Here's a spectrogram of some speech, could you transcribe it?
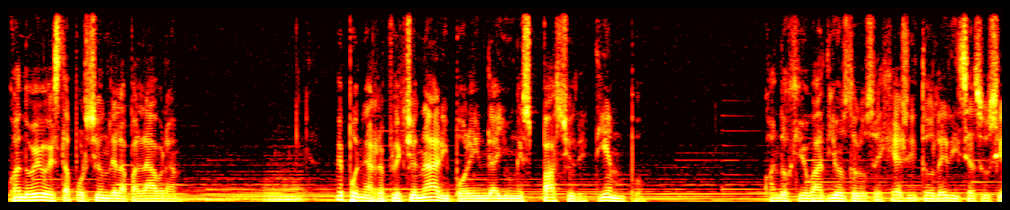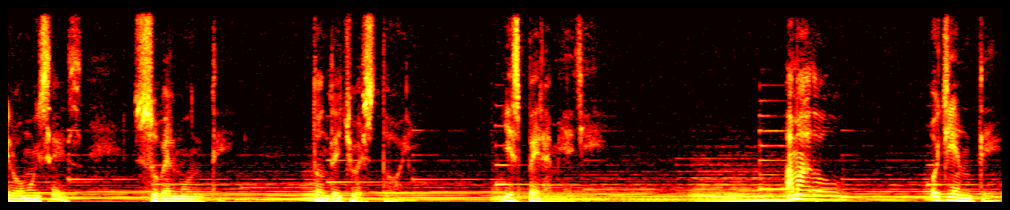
Cuando veo esta porción de la palabra, me pone a reflexionar y por ende hay un espacio de tiempo. Cuando Jehová Dios de los ejércitos le dice a su siervo Moisés, sube al monte donde yo estoy. y espérame allí. Amado oyente,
